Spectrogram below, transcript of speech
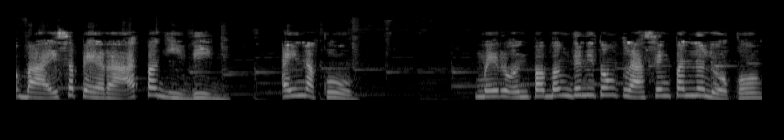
babae sa pera at pag-ibig. Ay nako. Mayroon pa bang ganitong klaseng panloloko?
